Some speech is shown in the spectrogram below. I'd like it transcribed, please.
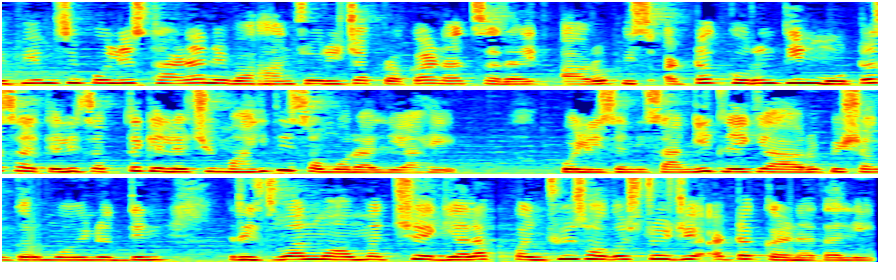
एपीएमसी पोलीस ठाण्याने वाहन चोरीच्या प्रकरणात सराईत आरोपीस अटक करून तीन मोटरसायकली जप्त केल्याची माहिती समोर आली आहे. पोलिसांनी सांगितले की आरोपी शंकर मोईनुद्दीन रिझवान मोहम्मद शेख याला पंचवीस ऑगस्ट रोजी अटक करण्यात आली.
